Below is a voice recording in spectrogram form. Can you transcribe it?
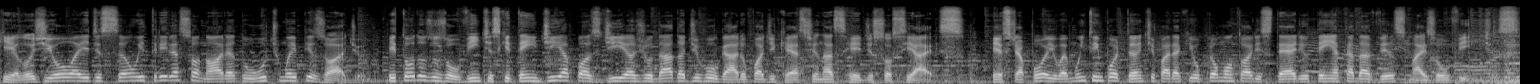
que elogiou a edição e trilha sonora do último episódio, e todos os ouvintes que têm dia após dia ajudado a divulgar o podcast nas redes sociais. Este apoio é muito importante para que o Promontório Estéreo tenha cada vez mais ouvintes.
